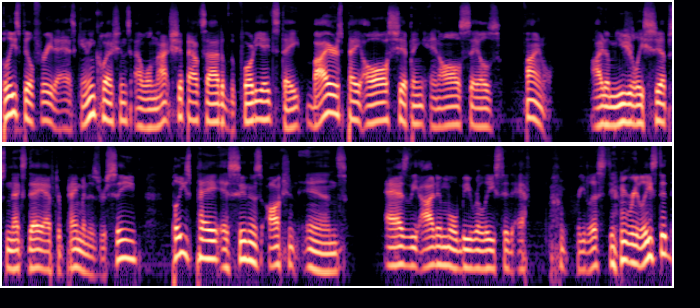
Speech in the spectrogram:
Please feel free to ask any questions. I will not ship outside of the 48 state. Buyers pay all shipping and all sales final. Item usually ships next day after payment is received. Please pay as soon as auction ends as the item will be released after relisted relisted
